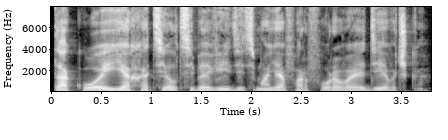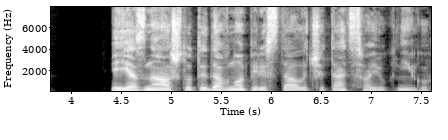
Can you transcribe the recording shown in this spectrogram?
Такой я хотел тебя видеть, моя фарфоровая девочка. И я знал, что ты давно перестала читать свою книгу,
